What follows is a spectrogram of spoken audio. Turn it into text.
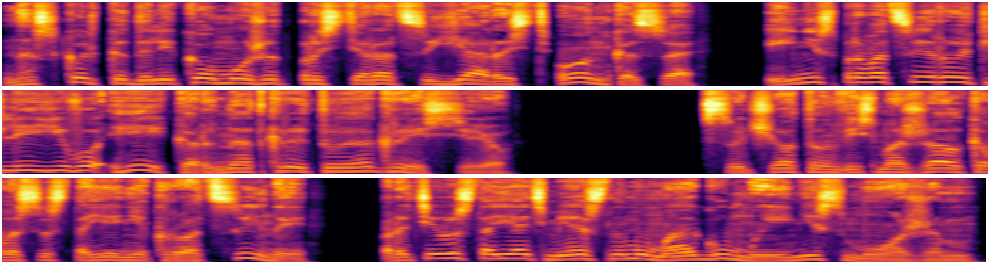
насколько далеко может простираться ярость Онкаса и не спровоцирует ли его Эйкор на открытую агрессию. С учетом весьма жалкого состояния Круацины, противостоять местному магу мы не сможем.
